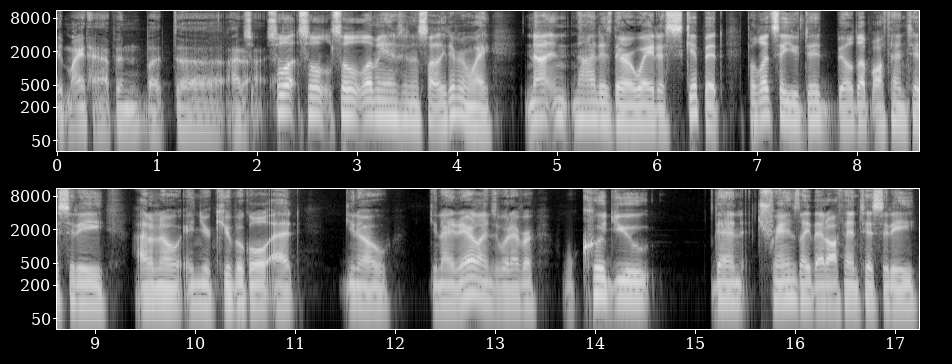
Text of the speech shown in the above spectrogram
it might happen, but uh, I don't. So, so, so, so let me ask it in a slightly different way. Not not is there a way to skip it but let's say you did build up authenticity i don't know in your cubicle at you know united airlines or whatever. Could you then translate that authenticity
